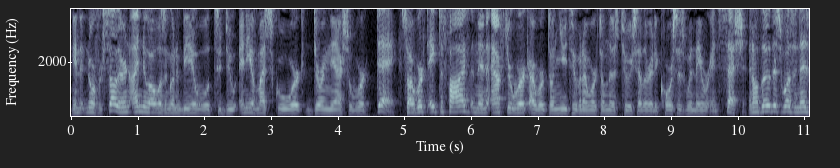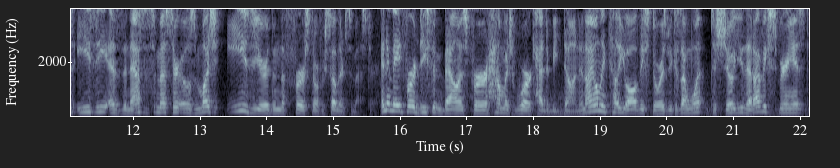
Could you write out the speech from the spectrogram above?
and at Norfolk Southern, I knew I wasn't going to be able to do any of my schoolwork during the actual work day. So I worked 8 to 5, and then after work, I worked on YouTube and I worked on those two accelerated courses when they were in session. And although this wasn't as easy as the NASA semester, it was much easier than the first Norfolk Southern semester. And it made for a decent balance for how much work had to be done. And I only tell you all these stories because I want to show you that I've experienced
